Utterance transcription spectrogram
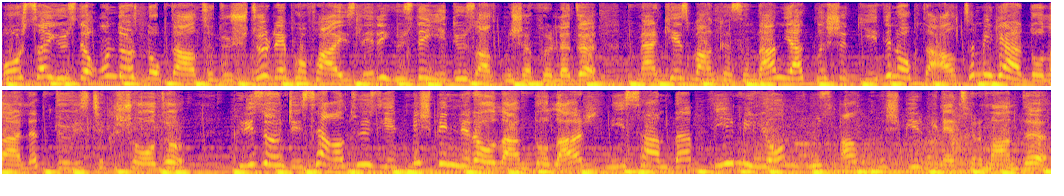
Borsa %14.6 düştü, repo faizleri %760'a fırladı. Merkez Bankası'ndan yaklaşık 7.6 milyar dolarlık döviz çıkışı oldu. Kriz öncesi 670 bin lira olan dolar Nisan'da 1 milyon 161 bine tırmandı.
